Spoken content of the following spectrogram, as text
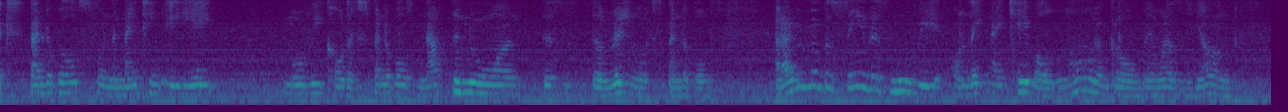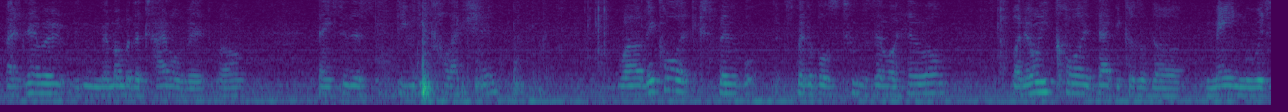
Expendables from the 1988 movie called Expendables, not the new one. This is the original Expendables. And I remember seeing this movie on late night cable long ago when I was young. But I just never remember the title of it. Well, thanks to this DVD collection. Well, they call it Expendable, Expendables 2 Zero Hero, but they only call it that because of the main movie,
